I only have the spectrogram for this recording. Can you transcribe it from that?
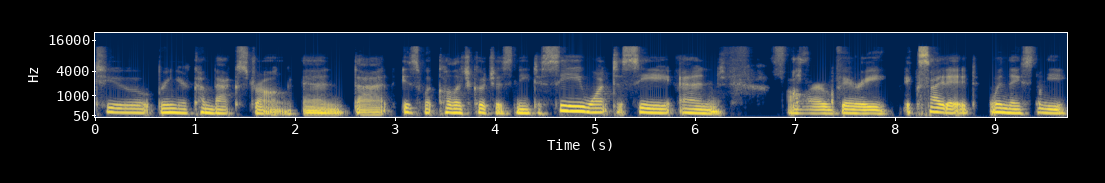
to bring your comeback strong. And that is what college coaches need to see, want to see, and are very excited when they see,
